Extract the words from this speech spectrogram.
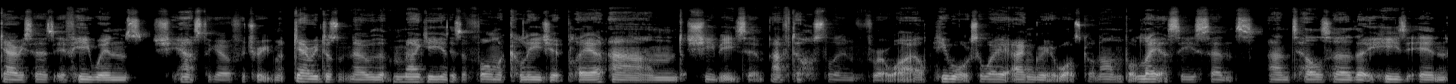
Gary says if he wins, she has to go for treatment. Gary doesn't know that Maggie is a former collegiate player and she beats him after hustling him for a while. He walks away angry at what's gone on, but later sees sense and tells her that he's in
